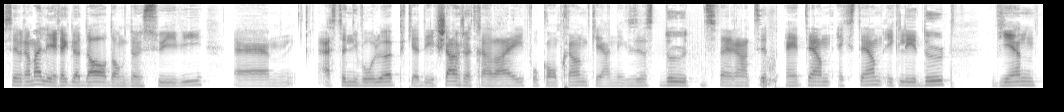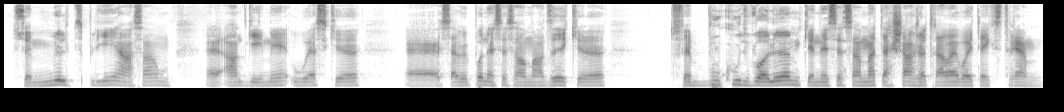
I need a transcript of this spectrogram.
c'est vraiment les règles d'or donc d'un suivi euh, à ce niveau-là, puis qu'il y a des charges de travail. Il faut comprendre qu'il en existe deux différents types, internes, externes, et que les deux viennent se multiplier ensemble, euh, entre guillemets, ou est-ce que euh, ça ne veut pas nécessairement dire que tu fais beaucoup de volume, que nécessairement ta charge de travail va être extrême.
